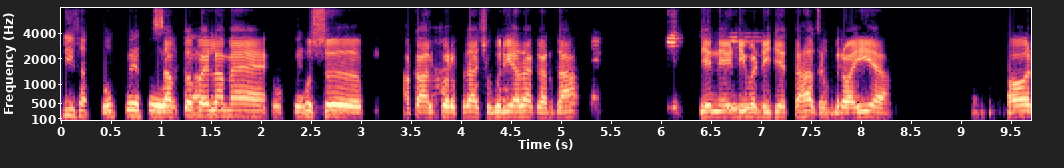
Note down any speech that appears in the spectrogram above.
ਜੀ ਸਰ। ਸਭ ਤੋਂ ਪਹਿਲਾਂ ਮੈਂ ਉਸ ਅਕਾਲ ਪੁਰਖ ਦਾ ਸ਼ੁਕਰੀਆ ਅਦਾ ਕਰਦਾ ਜਿਹਨੇ ਏਡੀ ਵੱਡੀ ਜਿੱਤ ਹਾਸਲ ਕਰਵਾਈ ਆ। ਔਰ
